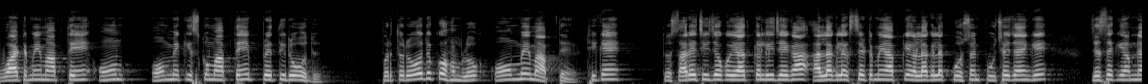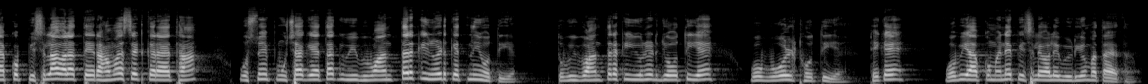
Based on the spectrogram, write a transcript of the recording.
वाट में मापते हैं। ओम ओम में किसको मापते हैं? प्रतिरोध। प्रतिरोध को हम लोग ओम में मापते हैं, ठीक है? तो सारी चीज़ों को याद कर लीजिएगा। अलग अलग सेट में आपके अलग अलग क्वेश्चन पूछे जाएँगे। जैसे कि हमने आपको पिछला वाला तेरहवा सेट कराया था, उसमें पूछा गया था कि विभवान्तर की यूनिट कितनी होती है? तो विभवान्तर की यूनिट जो होती है, वो वोल्ट होती है, ठीक है? वो भी आपको मैंने पिछले वाले वीडियो में बताया था।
